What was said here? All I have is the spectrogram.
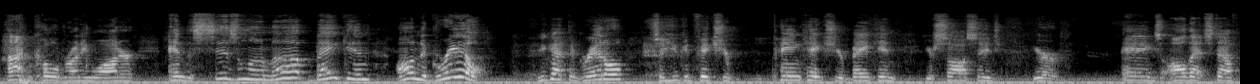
hot and cold running water, and the sizzle 'em up bacon on the grill. You got the griddle, so you can fix your pancakes, your bacon, your sausage, your eggs, all that stuff,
